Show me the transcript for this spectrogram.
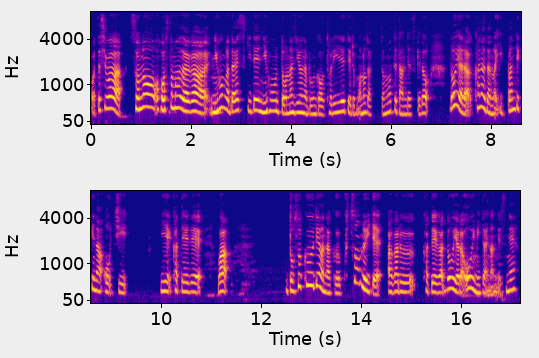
私は、そのホストマザーが日本が大好きで日本と同じような文化を取り入れているものだって思ってたんですけど、どうやらカナダの一般的なお家、家、家庭では、土足ではなく靴を脱いで上がる家庭がどうやら多いみたいなんですね。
